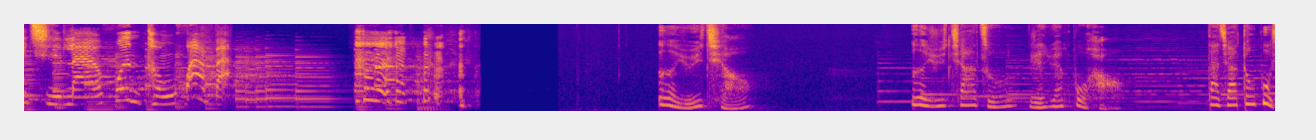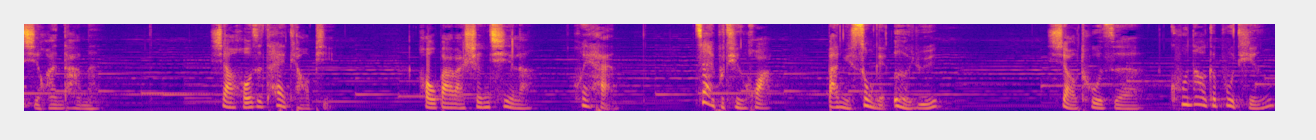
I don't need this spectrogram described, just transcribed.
一起来混童话吧！鳄鱼桥，鳄鱼家族人缘不好，大家都不喜欢他们。小猴子太调皮，猴爸爸生气了会喊：“再不听话，把你送给鳄鱼。”小兔子哭闹个不停，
